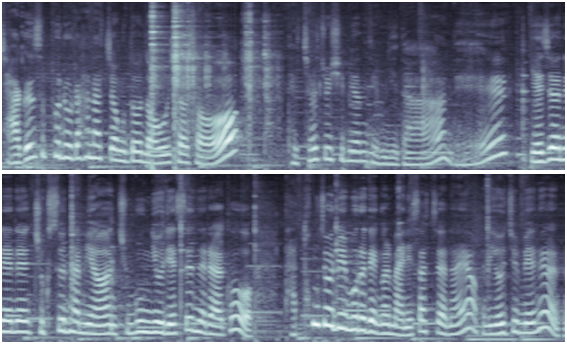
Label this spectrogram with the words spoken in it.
작은 스푼으로 하나 정도 넣으셔서 데쳐주시면 됩니다. 네. 예전에는 죽순 하면 중국 요리에 쓰느라고 다 통조림으로 된 걸 많이 썼잖아요. 근데 요즘에는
